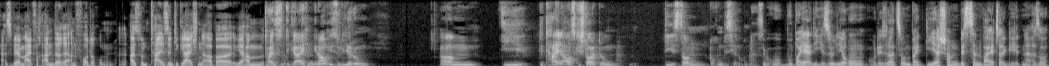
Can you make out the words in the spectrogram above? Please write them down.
Also wir haben einfach andere Anforderungen. Also ein Teil sind die gleichen, aber wir haben. Teil sind die gleichen, genau, Isolierung. Ähm, die Detailausgestaltung, die ist dann doch ein bisschen anders. Wo, wobei ja die Isolierung oder Isolation bei dir schon ein bisschen weitergeht. Ne? Also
